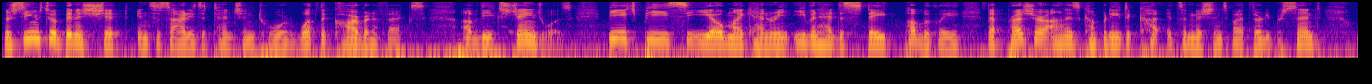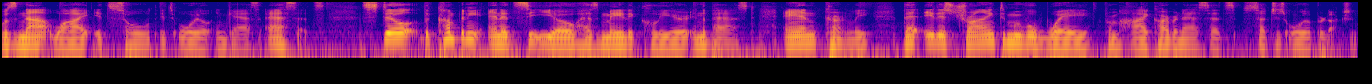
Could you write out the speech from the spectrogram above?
there seems to have been a shift in society's attention toward what the carbon effects of the exchange was. BHP's CEO Mike Henry even had to state publicly that pressure pressure on his company to cut its emissions by 30% was not why it sold its oil and gas assets. Still, the company and its CEO has made it clear in the past and currently that it is trying to move away from high carbon assets such as oil production.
